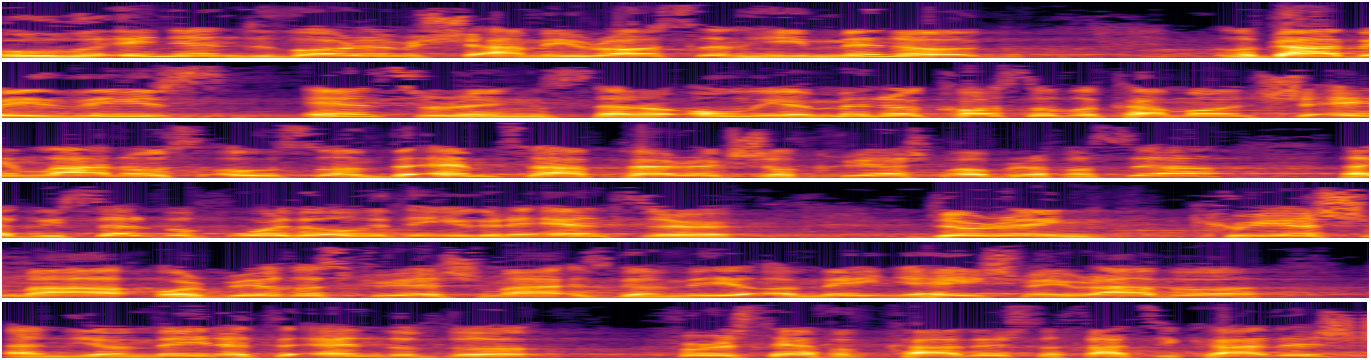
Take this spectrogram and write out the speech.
U'le'inyan dvarim sh'amirasan hi minog, Lagabi, these answerings that are only a minute, kosav lakamon she'ein lanos osam be'emta perek shel kriyashma b'rechaseh. Like we said before, the only thing you're going to answer during kriyashma or birchas kriyashma is going to be amen yehesh rabba and the amen at the end of the first half of Kaddish, the Chatzi Kaddish,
